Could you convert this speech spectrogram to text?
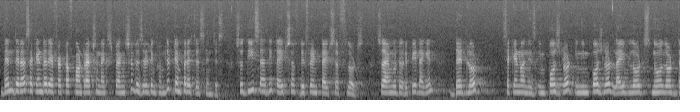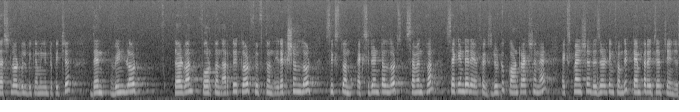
Then there are secondary effect of contraction expansion resulting from the temperature changes. So these are the types of different types of loads. So i am going to repeat again. Dead load second one is imposed load. In imposed load live load snow load dust load will be coming into picture. Then wind load third one fourth one earthquake load fifth one erection load sixth one accidental loads, seventh one secondary effects due to contraction and expansion resulting from the temperature changes.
